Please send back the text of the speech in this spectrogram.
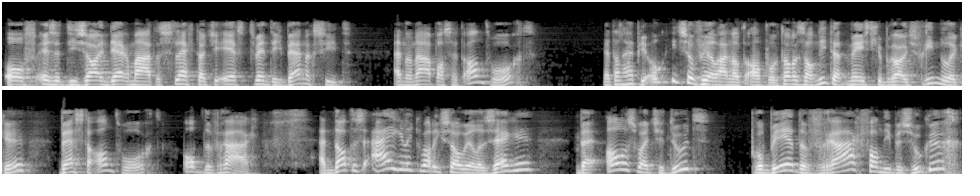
Of is het design dermate slecht dat je eerst 20 banners ziet en daarna pas het antwoord? Ja, dan heb je ook niet zoveel aan dat antwoord. Dan is dat niet het meest gebruiksvriendelijke, beste antwoord op de vraag. En dat is eigenlijk wat ik zou willen zeggen. Bij alles wat je doet, probeer de vraag van die bezoeker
